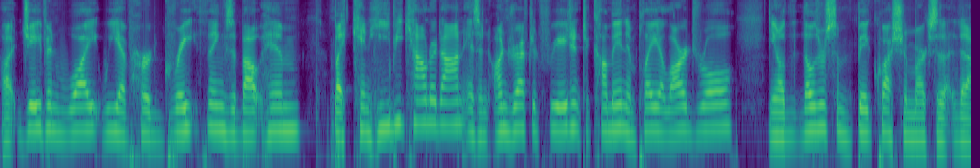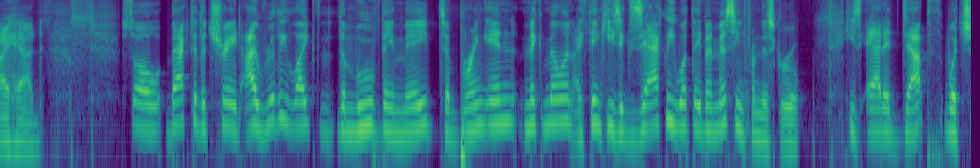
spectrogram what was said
uh, Javin White, we have heard great things about him, but can he be counted on as an undrafted free agent to come in and play a large role? You know, th- those are some big question marks that, that I had. So back to the trade, I really like the move they made to bring in McMillan. I think he's exactly what they've been missing from this group. He's added depth, which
